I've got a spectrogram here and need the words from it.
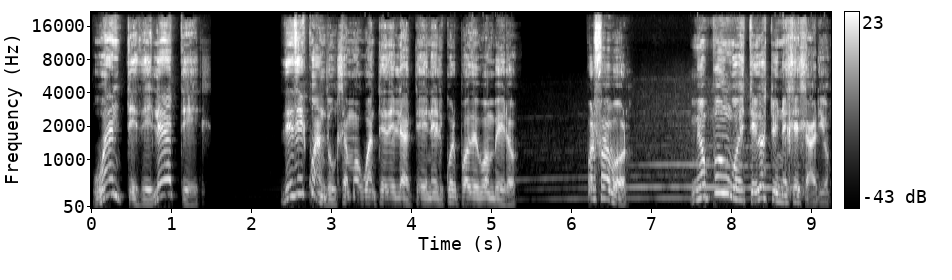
¿Guantes de látex? ¿Desde cuándo usamos guantes de látex en el cuerpo de bomberos? Por favor, me opongo a este gasto innecesario.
